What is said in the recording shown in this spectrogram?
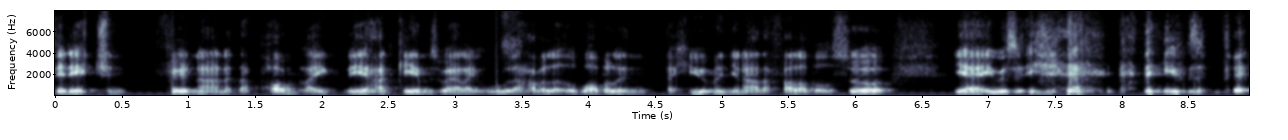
Vidic and Ferdinand at the pump, like they had games where like, oh, they have a little wobble and they're human, you know, they're fallible. So yeah, he was yeah, he was a bit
